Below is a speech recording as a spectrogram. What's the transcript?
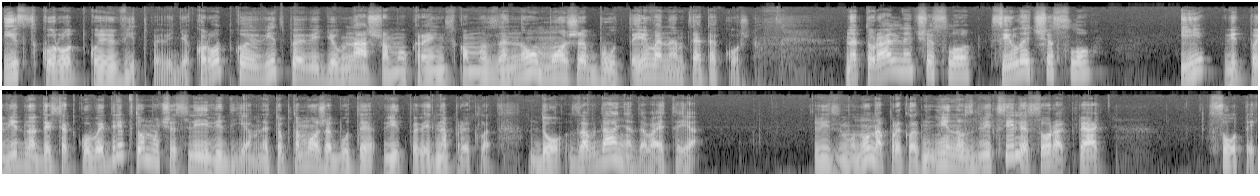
із короткою відповіддю. Короткою відповіддю в нашому українському ЗНО може бути, і в НМТ також. Натуральне число, ціле число і, відповідно, десятковий дріб, в тому числі і від'ємний. Тобто може бути відповідь, наприклад, до завдання. Давайте я візьму. Ну, наприклад, мінус 2,45 сотих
